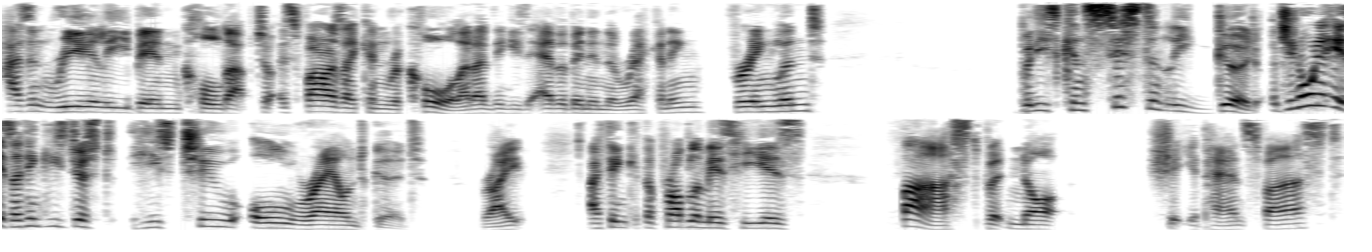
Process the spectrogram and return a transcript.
hasn't really been called up to, as far as I can recall, I don't think he's ever been in the reckoning for England. But he's consistently good. Do you know what it is? I think he's just, he's too all round good, right? I think the problem is he is fast, but not shit your pants fast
